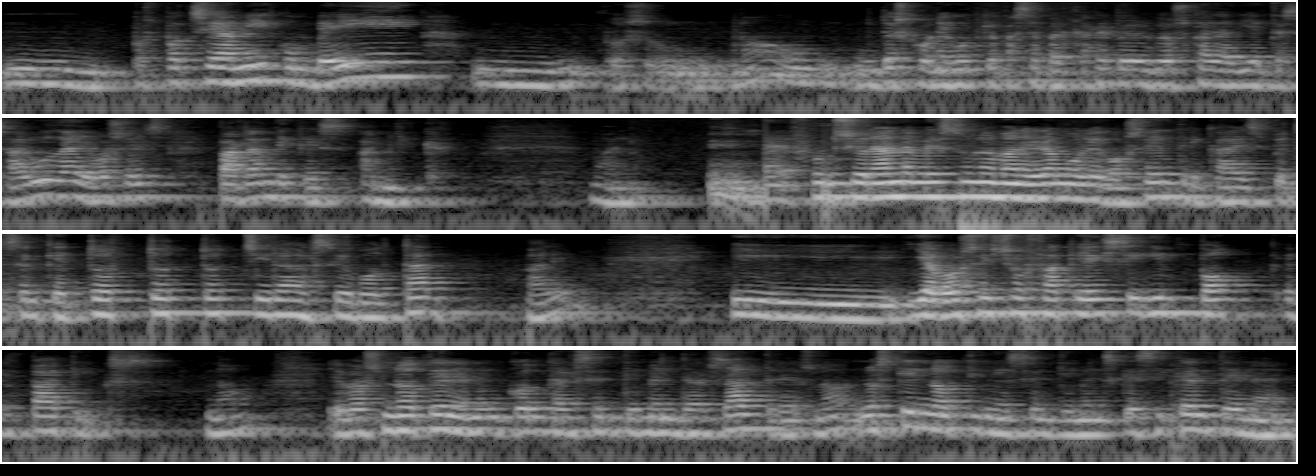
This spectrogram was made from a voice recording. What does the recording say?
Mm, pues pot ser amic, un veí, mm, pues un, no? un desconegut que passa pel carrer però el veus cada dia te saluda, llavors ells parlen de que és amic. Bueno. Eh, funcionant a més d'una manera molt egocèntrica, ells pensen que tot, tot, tot gira al seu voltant, ¿vale? I llavors això fa que ells siguin poc empàtics, no? Llavors no tenen en compte el sentiment dels altres, no? No és que no tinguin sentiments, que sí que en tenen,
